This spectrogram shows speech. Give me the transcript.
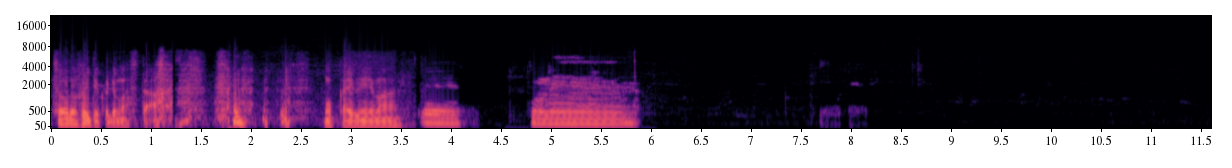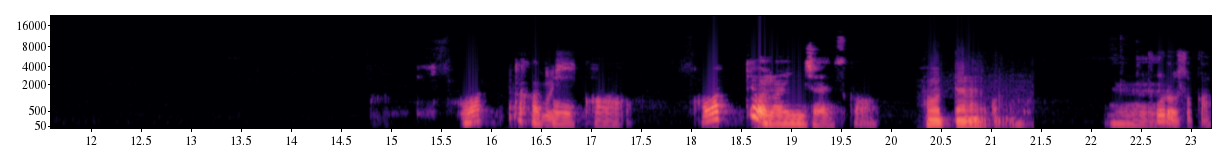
ちょうど吹いてくれました。もう一回見れます。えー、っとね触ったかどうか。触ってはないんじゃないですか。触ってないのかなうんポロソか。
